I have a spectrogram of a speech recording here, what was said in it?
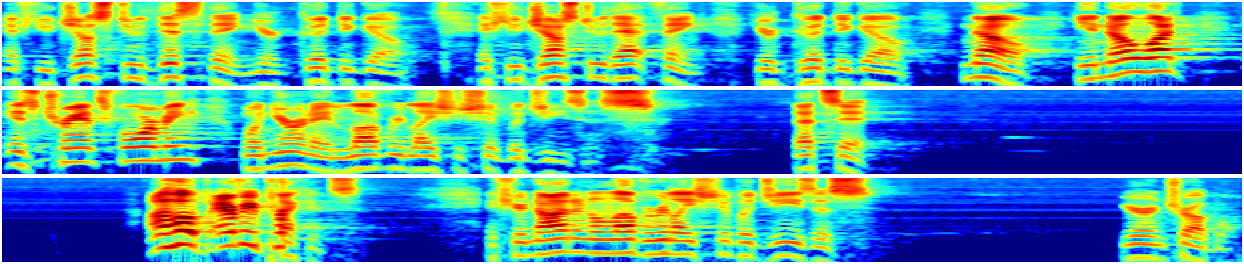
If you just do this thing, you're good to go. If you just do that thing, you're good to go. No, you know what is transforming? When you're in a love relationship with Jesus. That's it. I hope every seconds. If you're not in a love relationship with Jesus, you're in trouble.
